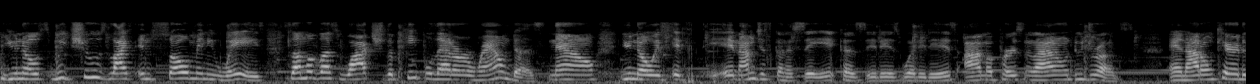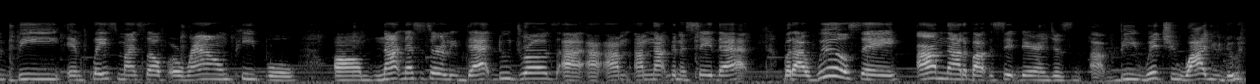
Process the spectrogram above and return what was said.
you know we choose life in so many ways. Some of us watch the people that are around us. Now you know if, if and i'm just gonna say it because it is what it is. I'm a person that i don't do drugs. And i don't care to be and place myself around people um not necessarily that do drugs. I, I i'm i'm not gonna say that. But i will say i'm not about to sit there and just uh, be with you while you do it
